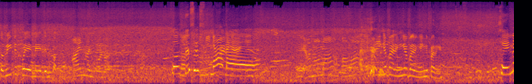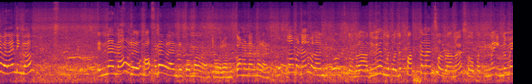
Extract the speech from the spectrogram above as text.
ஸோ வீட்டுக்கு போய் என்ன ஏதுன்னு பார்க்கலாம் ஆயின்மெண்ட் போடுவோம் ஸோ திஸ் இஸ் மாமா மாமா மாமா இங்க பாருங்க இங்க பாருங்க இங்க பாருங்க. ஸோ என்ன விளையாண்டிங்களா? என்னன்னா ஒரு ஹாஃப் அன் ஹவர் விளையாண்டுருப்போமா? ஒரு முக்கால் மணி நேரமா விளையாண்டு முக்கால் மணி நேரம் விளையாண்டுருப்போம்னு வச்சுக்கோங்களேன். அதுவே உங்களுக்கு வந்து பத்தலன்னு சொல்கிறாங்க ஸோ பார்த்தீங்கன்னா இன்னுமே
